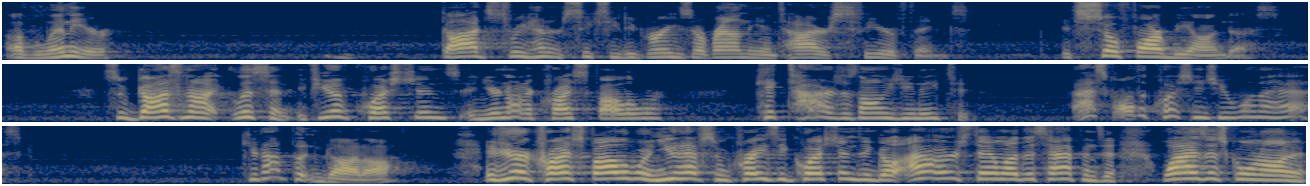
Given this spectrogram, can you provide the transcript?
of linear. God's 360 degrees around the entire sphere of things. It's so far beyond us. So God's not, listen, if you have questions and you're not a Christ follower, kick tires as long as you need to. Ask all the questions you want to ask. You're not putting God off. If you're a Christ follower and you have some crazy questions and go, I don't understand why this happens and why is this going on and,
